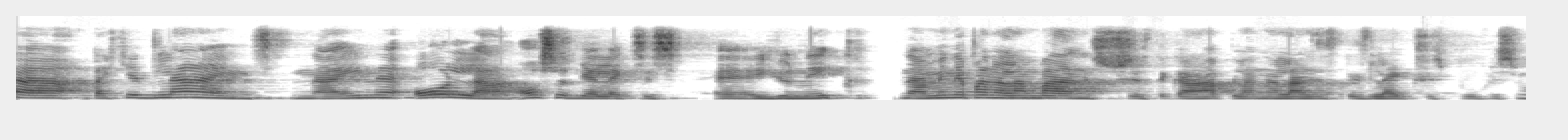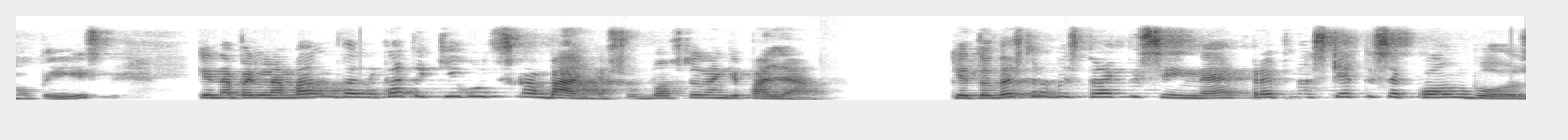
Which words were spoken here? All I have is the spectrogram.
τα, τα headlines να είναι όλα όσα διαλέξεις ε, unique, να μην επαναλαμβάνεις ουσιαστικά, απλά να αλλάζεις τις λέξεις που χρησιμοποιείς και να περιλαμβάνουν ιδανικά τα keyword της καμπάνιας σου, που αυτό ήταν και παλιά. Και το δεύτερο best practice είναι πρέπει να σκέφτεσαι combos,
